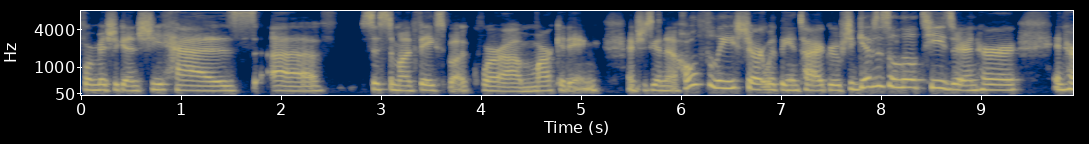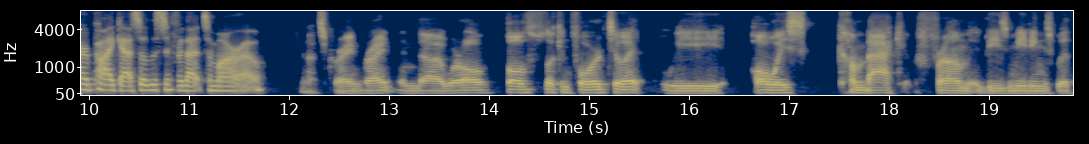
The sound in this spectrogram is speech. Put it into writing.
for Michigan. She has a system on Facebook for um, marketing, and she's going to hopefully share it with the entire group. She gives us a little teaser in her in her podcast, so listen for that tomorrow. That's great, right? And uh, we're all both looking forward to it. We always come back from these meetings with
